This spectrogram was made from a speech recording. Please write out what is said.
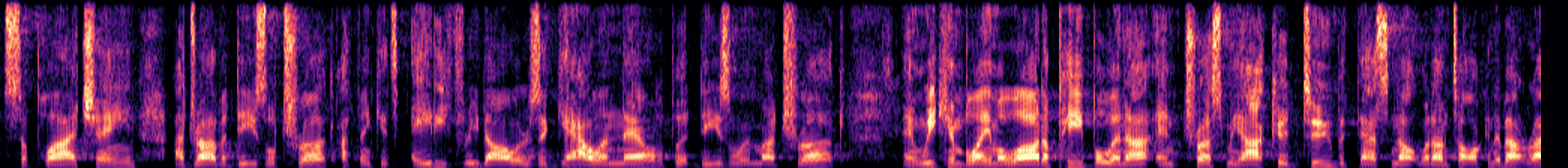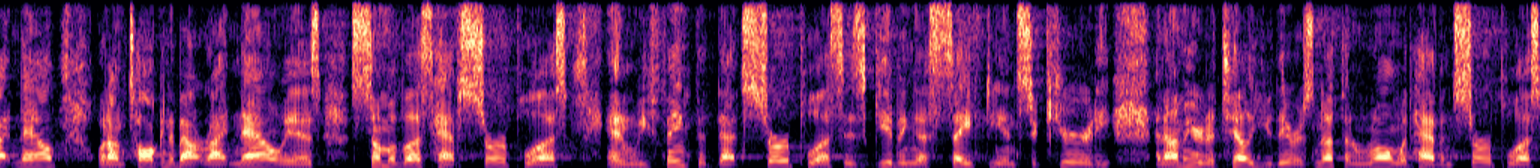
Supply chain. I drive a diesel truck. I think it's $83 a gallon now to put diesel in my truck. And we can blame a lot of people, and, I, and trust me, I could too, but that's not what I'm talking about right now. What I'm talking about right now is some of us have surplus, and we think that that surplus is giving us safety and security. And I'm here to tell you there is nothing wrong with having surplus,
